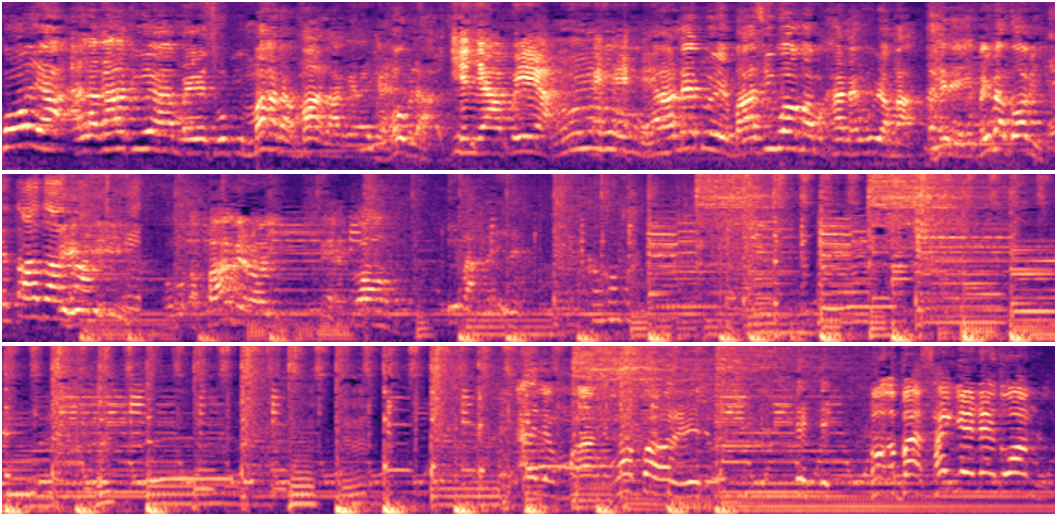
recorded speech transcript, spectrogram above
ကိုယ်ရာအလကားကျွေးရမယ်ဆိုပြီးမတာမလာခဲ့တယ်ဟုတ်လားပညာပေးရငါနဲ့တွေ့ရင်ဘာစည်းဝါမှမခံနိုင်ဘူးကမှဟဲ့မိမသွားပြီသွားသွားသွားဟိုအပားကတော့ကြီးဟဲ့သွားအောင်အေးပါမယ်ကောင်းကောင်းသွားအဲ့တော့မငါပါလေလို့ဟောအပဆိုင်ကနေသွားမလို့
